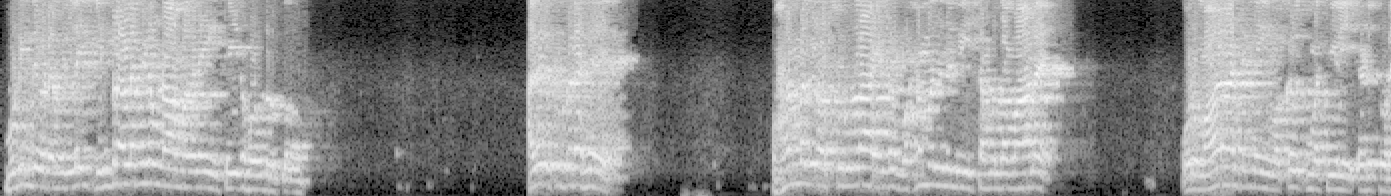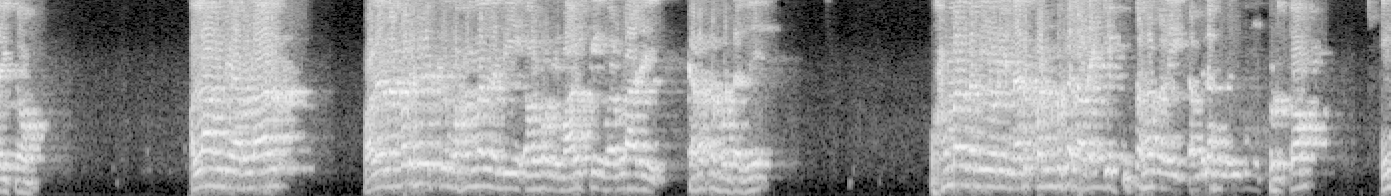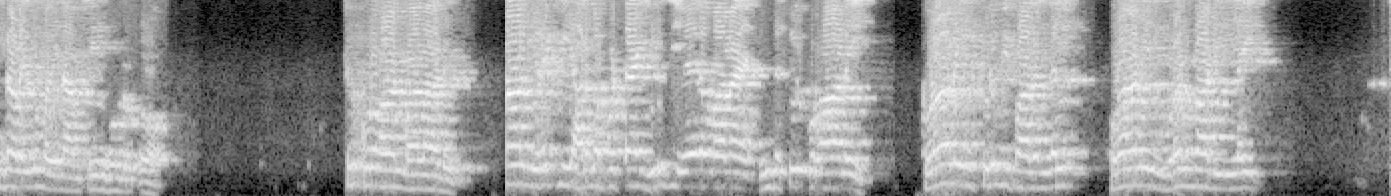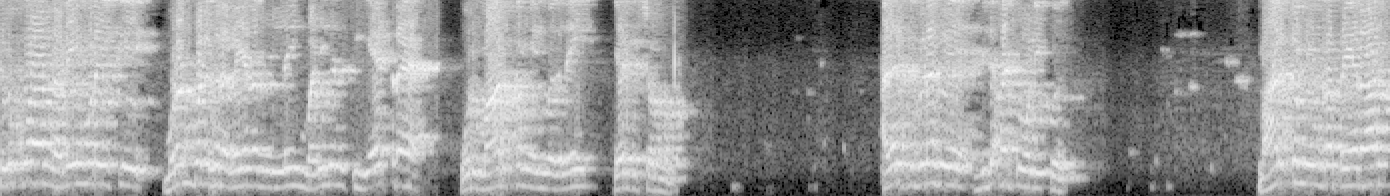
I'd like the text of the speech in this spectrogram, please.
முடிந்து விடவில்லை இன்றளவிலும் நாம் அதனை செய்து கொண்டிருக்கிறோம். அதற்கு பிறகு முகமது ரசூல்லா என்ற முகமது நபி சம்பந்தமான ஒரு மாநாட்டினை மக்களுக்கு மத்தியில் எடுத்துரைத்தோம். அல்லாஹுடைய அருளால் பல நபர்களுக்கு முகமது நபி அவர்களுடைய வாழ்க்கை வரலாறு கடத்தப்பட்டது. முகமது நபியுடைய நற்பண்புகள் அடங்கிய புத்தகங்களை தமிழகம் எங்கும் கொடுத்தோம். இன்றளவிலும் அதை நாம் செய்து கொண்டிருக்கிறோம். திருக்குர்ஆன் மாநாடு. இறக்கி அருளப்பட்ட இறுதி வேதமான இந்த திருக்குர்ஆனை குரானை திரும்பி பாருங்கள் குரானில் முரண்பாடு இல்லை. திருக்குறான் நடைமுறைக்கு முரண்படுகிற வேதம் இல்லை மனிதனுக்கு ஏற்ற ஒரு மார்க்கம் என்பதனை ஏற்று சொன்னோம் அதற்கு பிறகு விதாட்டு ஒழிப்பு. மார்க்கம் என்ற பெயரால்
